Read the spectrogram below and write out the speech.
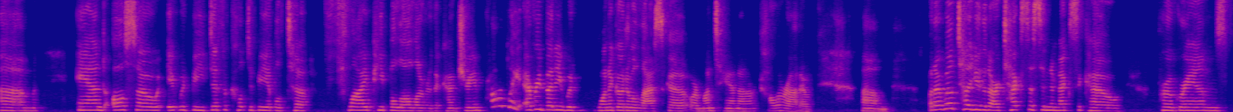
Um, and also, it would be difficult to be able to fly people all over the country. And probably everybody would want to go to Alaska or Montana or Colorado. Um, but I will tell you that our Texas and New Mexico programs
